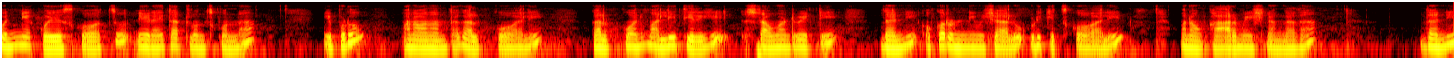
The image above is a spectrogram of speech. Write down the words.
కొన్ని ఎక్కువ వేసుకోవచ్చు. నేనైతే అట్లా ఉంచుకున్నా. ఇప్పుడు మనం అదంతా కలుపుకోవాలి. కలుపుకొని మళ్ళీ తిరిగి స్టవ్ అంటు పెట్టి దాన్ని ఒక రెండు నిమిషాలు ఉడికించుకోవాలి. మనం కారం వేసినాం కదా దాన్ని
